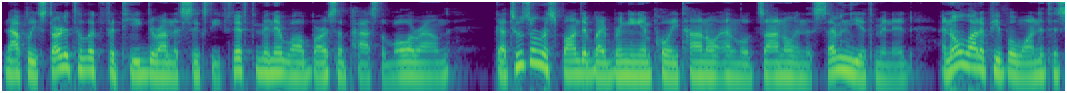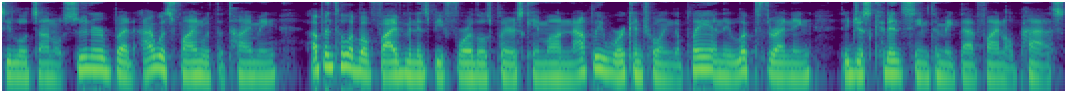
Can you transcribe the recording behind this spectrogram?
Napoli started to look fatigued around the 65th minute while Barca passed the ball around. Gattuso responded by bringing in Politano and Lozano in the 70th minute. I know a lot of people wanted to see Lozano sooner, but I was fine with the timing. Up until about 5 minutes before those players came on, Napoli were controlling the play and they looked threatening, they just couldn't seem to make that final pass.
